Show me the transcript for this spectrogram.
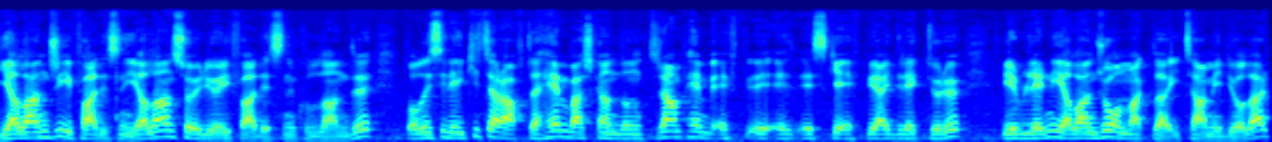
yalancı ifadesini, yalan söylüyor ifadesini kullandı. Dolayısıyla iki tarafta hem Başkan Donald Trump hem eski FBI direktörü birbirlerini yalancı olmakla itham ediyorlar.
